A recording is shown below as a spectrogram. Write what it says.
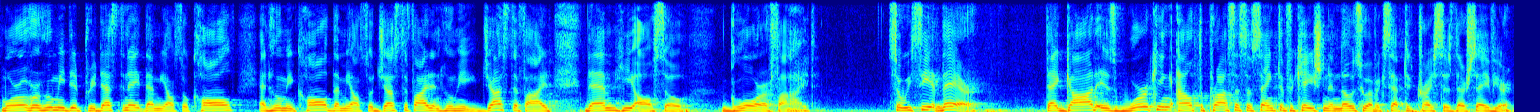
Moreover, whom he did predestinate, them he also called, and whom he called, them he also justified, and whom he justified, them he also glorified. So we see it there that God is working out the process of sanctification in those who have accepted Christ as their Savior.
